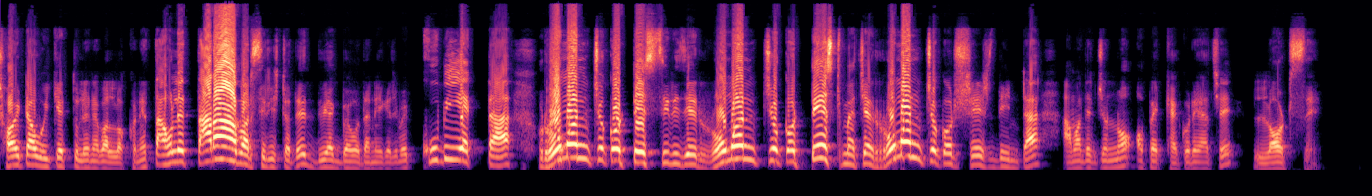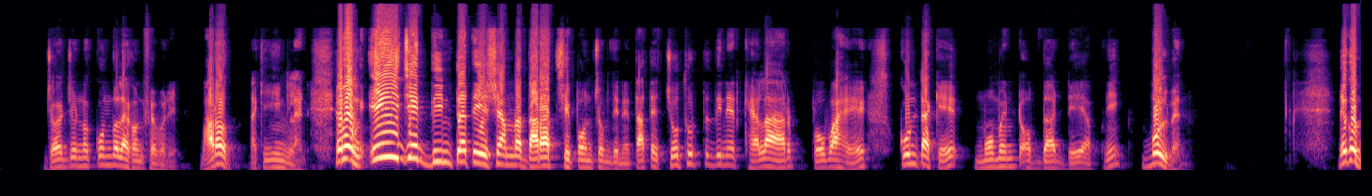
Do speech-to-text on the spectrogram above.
ছয়টা উইকেট তুলে নেবার লক্ষ্য নিয়ে, তাহলে তারা আবার সিরিজটাতে দু এক ব্যবধানে এগিয়ে যাবে। খুবই একটা রোমাঞ্চকর টেস্ট সিরিজের রোমাঞ্চকর টেস্ট ম্যাচের রোমাঞ্চকর শেষ দিনটা আমাদের জন্য অপেক্ষা করে আছে লর্ডসে। জয়ের জন্য কোন দল এখন ফেভারিট ভারত নাকি ইংল্যান্ড? এবং এই যে দিনটাতে এসে আমরা দাঁড়াচ্ছি পঞ্চম দিনে, তাতে চতুর্থ দিনের খেলার প্রবাহে কোনটাকে মোমেন্ট অফ দ্য ডে আপনি বলবেন? দেখুন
